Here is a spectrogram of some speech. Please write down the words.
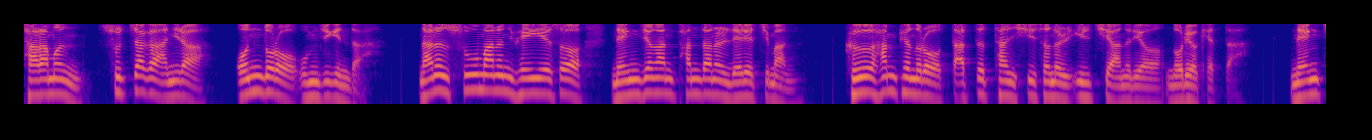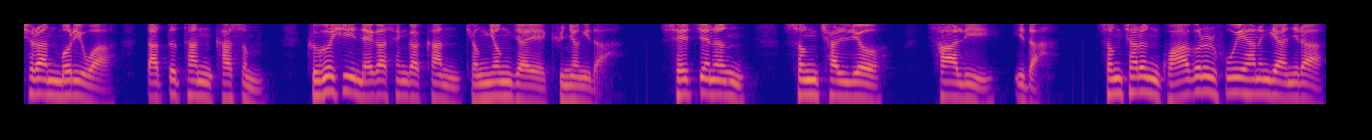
사람은 숫자가 아니라 온도로 움직인다. 나는 수많은 회의에서 냉정한 판단을 내렸지만 그 한편으로 따뜻한 시선을 잃지 않으려 노력했다. 냉철한 머리와 따뜻한 가슴, 그것이 내가 생각한 경영자의 균형이다. 셋째는 성찰력 사리이다. 성찰은 과거를 후회하는 게 아니라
